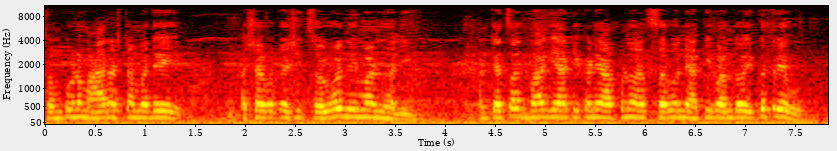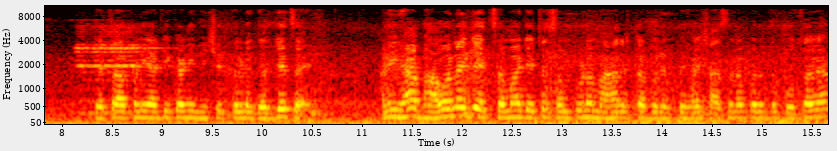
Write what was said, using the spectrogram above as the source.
संपूर्ण महाराष्ट्रामध्ये अशा प्रकारची चळवळ निर्माण झाली. आणि त्याचाच भाग या ठिकाणी आपण आज सर्व ज्ञाती बांधव एकत्र येऊ. त्याचा आपण या ठिकाणी निषेध करणं गरजेचं आहे. आणि ह्या भावना ज्या आहेत समाजाच्या संपूर्ण महाराष्ट्रापर्यंत ह्या शासनापर्यंत पोचाव्या.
